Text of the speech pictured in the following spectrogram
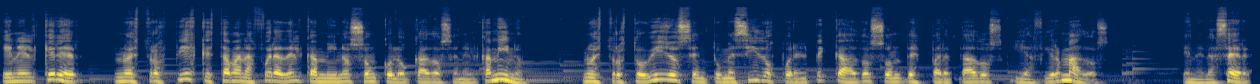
En el querer, nuestros pies que estaban afuera del camino son colocados en el camino. Nuestros tobillos entumecidos por el pecado son despertados y afirmados. En el hacer,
